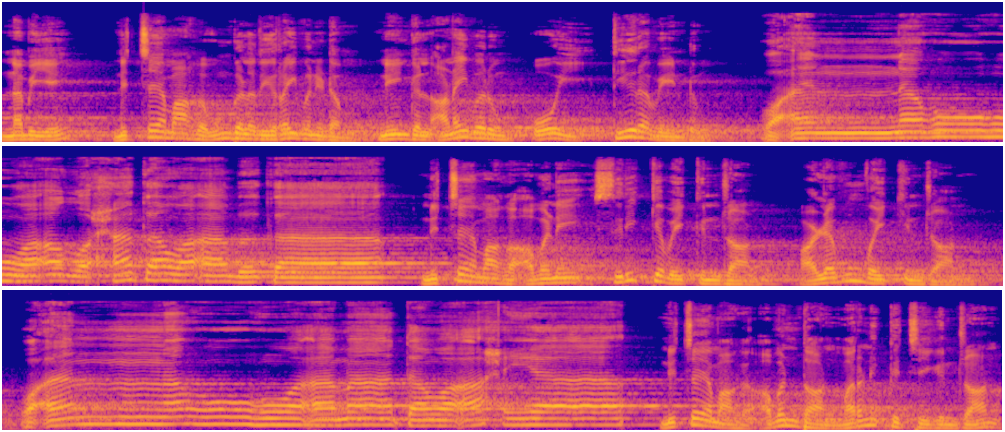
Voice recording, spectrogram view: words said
நபியே நிச்சயமாக உங்களது இறைவனிடம் நீங்கள் அனைவரும் போய் தீர வேண்டும். நிச்சயமாக அவனே சிரிக்க வைக்கின்றான் அழவும் வைக்கின்றான். நிச்சயமாக அவன்தான் மரணிக்கச் செய்கின்றான்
